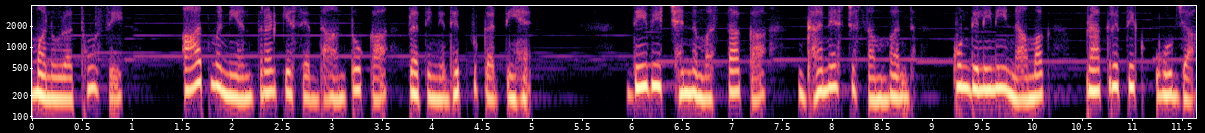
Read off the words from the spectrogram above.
मनोरथों से आत्मनियंत्रण के सिद्धांतों का प्रतिनिधित्व करती हैं। देवी छिन्नमस्ता का घनिष्ठ संबंध कुंडलिनी नामक प्राकृतिक ऊर्जा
